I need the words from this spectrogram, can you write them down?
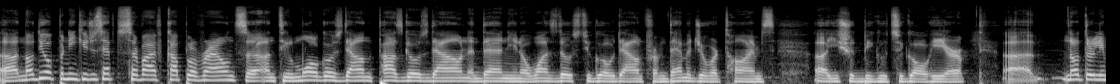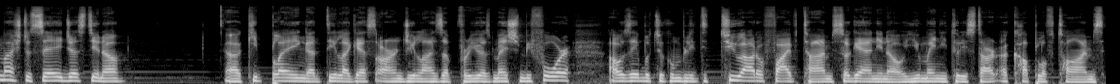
Uh, now the opening, you just have to survive a couple of rounds uh, until Maul goes down, Paz goes down, and then, you know, once those two go down from damage over times, uh, you should be good to go here. Uh, not really much to say, just, you know, uh, keep playing until I guess RNG lines up for you as mentioned before. I was able to complete it two out of five times. So again, you know, you may need to restart a couple of times.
